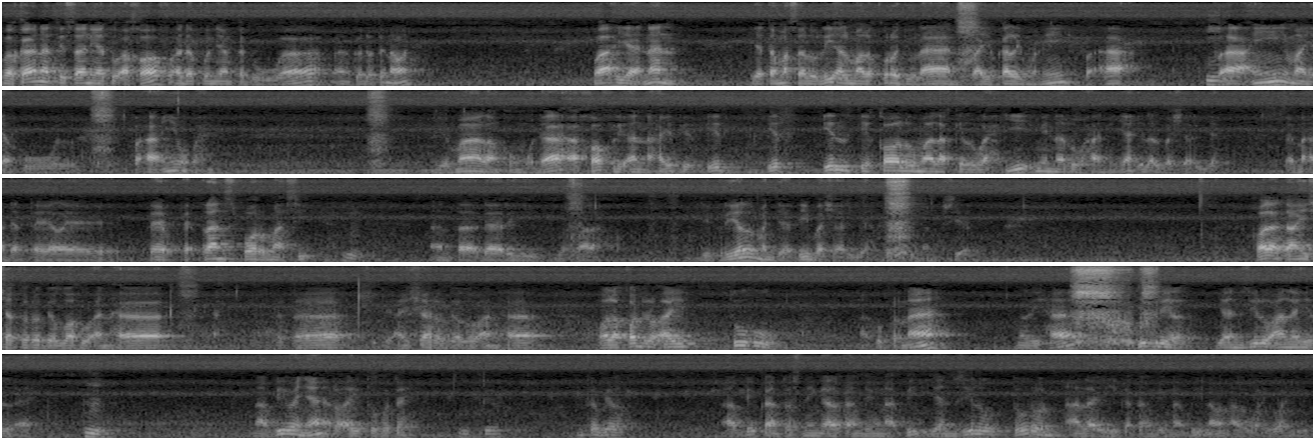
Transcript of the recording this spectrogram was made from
Wa kana akhaf adapun yang kedua kan kedua teh naon? Wa ahyanan ya tamassalu li al malaku rajulan. Fa yukallimuni fa fa'i ma yaqul. Fa'i ya ma langkung mudah akhaf li anna it it, it intiqalu malakil wahyi minar ruhaniyah ilal basyariyah karena ada tele te, te, transformasi hmm. antara dari malah Jibril menjadi basyariyah manusia Qala Aisyah radhiyallahu anha kata Siti Aisyah radhiyallahu anha walaqad ra'aituhu. Aku pernah melihat Jibril yanzilu alaihi hmm. Nabi wanya ra'aituhu teh. Itu itu bil Abdi kantos ninggal kangjeng Nabi yanzilu turun alaihi ka kangjeng Nabi naon al wahyu wahyu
